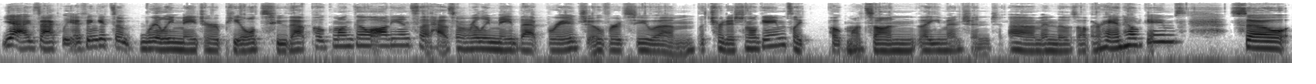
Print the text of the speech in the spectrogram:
Yeah, exactly. I think it's a really major appeal to that Pokemon Go audience that hasn't really made that bridge over to um, the traditional games like Pokemon Sun that you mentioned, um, and those other handheld games. So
